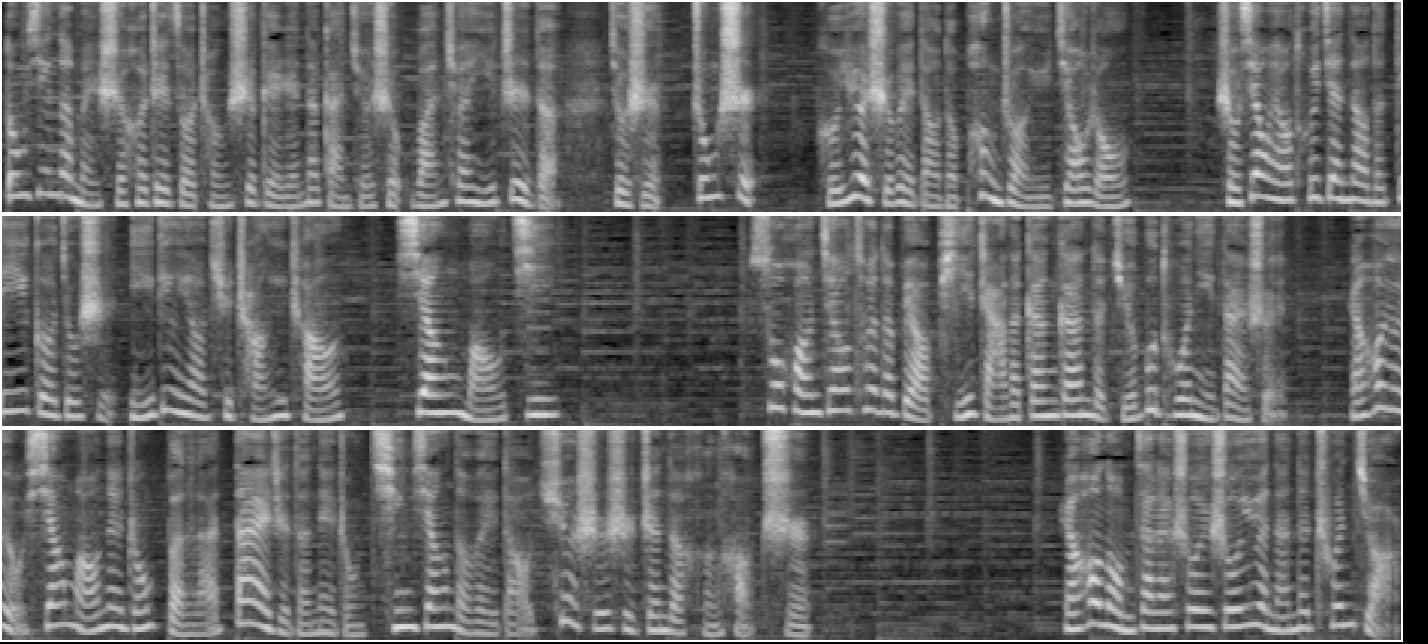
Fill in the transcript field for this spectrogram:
东兴的美食和这座城市给人的感觉是完全一致的，就是中式和粤式味道的碰撞与交融。首先，我要推荐到的第一个就是一定要去尝一尝香茅鸡。酥黄焦脆的表皮炸得干干的，绝不拖泥带水，然后又有香茅那种本来带着的那种清香的味道，确实是真的很好吃。然后呢，我们再来说一说越南的春卷儿。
